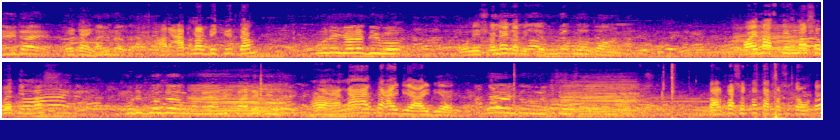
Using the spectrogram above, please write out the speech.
এইটাই। এটাই আর আপনার বিক্রির দাম? কোন জলে দিব। উনিশ হলে এটা বিক্রি। কয় মাস তিন মাস হবে তিন মাস? হ্যাঁ হ্যাঁ না একটা আইডিয়া আইডিয়া তার পাশেরটা তার পাশেরটা ওটা?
